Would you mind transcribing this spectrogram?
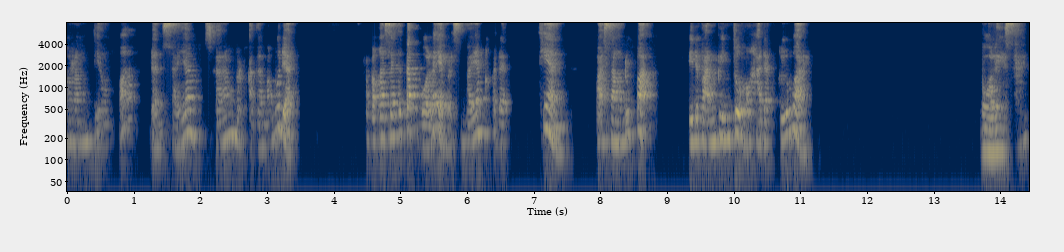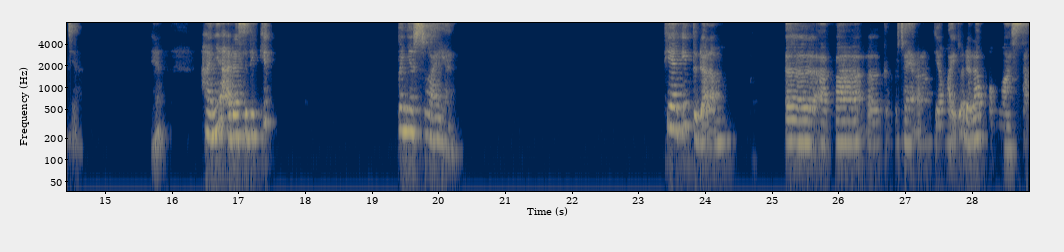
orang Tionghoa dan saya sekarang beragama Buddha? Apakah saya tetap boleh bersembahyang kepada Tian, pasang dupa di depan pintu menghadap keluar? Boleh saja. Ya. Hanya ada sedikit penyesuaian. Tian itu dalam uh, apa uh, kepercayaan orang Tionghoa itu adalah penguasa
